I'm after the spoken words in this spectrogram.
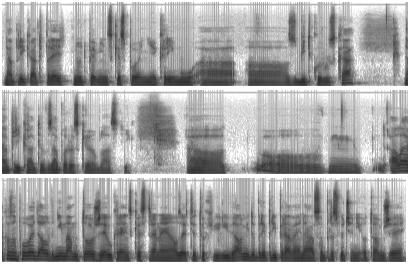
napríklad pretnúť pevninské spojenie Krímu a, zbytku Ruska, napríklad v Zaporovskej oblasti. Ale ako som povedal, vnímam to, že ukrajinská strana je naozaj v tejto chvíli veľmi dobre pripravená. Som presvedčený o tom, že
